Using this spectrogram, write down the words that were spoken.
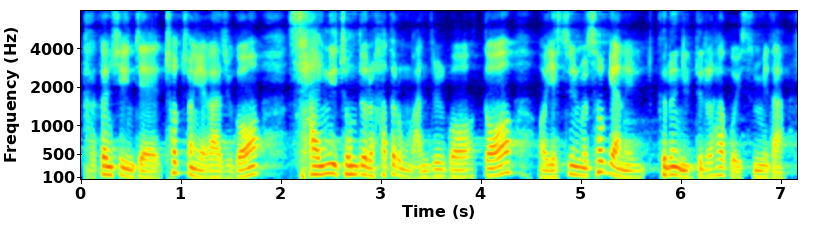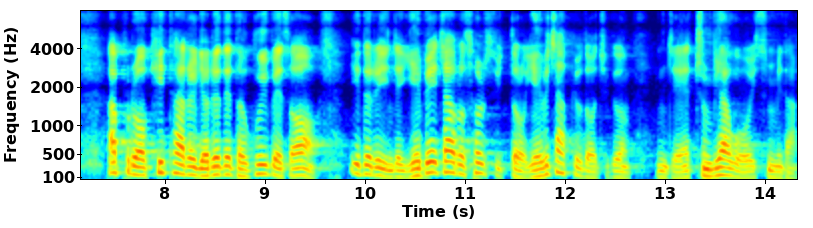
가끔씩 이제 초청해 가지고 사행리 전도를 하도록 만들고 또 어, 예수님을 소개하는 그런 일들을 하고 있습니다. 앞으로 기타를 여러 대 더 구입해서 이들이 이제 예배자로 설 수 있도록 예배자 학교도 지금 이제 준비하고 있습니다.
